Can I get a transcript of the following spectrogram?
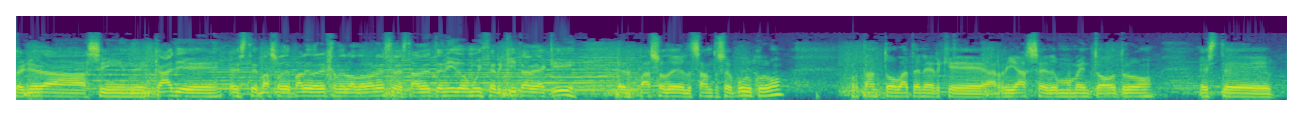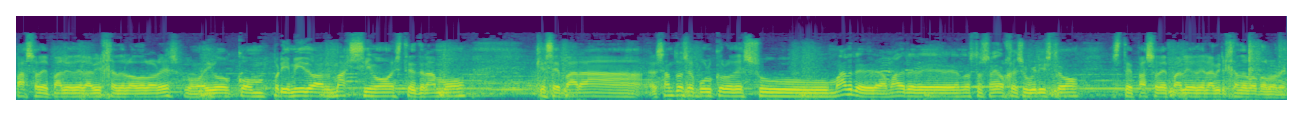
Se queda sin calle este paso de palio de Virgen de los Dolores. Está detenido muy cerquita de aquí el paso del Santo Sepulcro. Por tanto, va a tener que arriarse de un momento a otro este paso de palio de la Virgen de los Dolores. Como digo, comprimido al máximo este tramo que separa el Santo Sepulcro de su madre, de la madre de nuestro Señor Jesucristo, este paso de palio de la Virgen de los Dolores.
